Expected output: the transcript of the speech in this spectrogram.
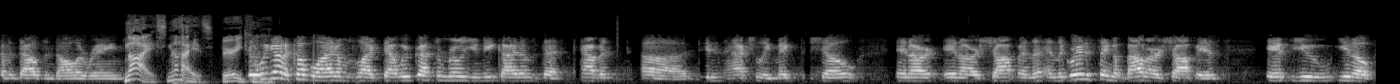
seven thousand dollar range. Nice, nice, very cool. So we got a couple items like that. We've got some really unique items that haven't uh, didn't actually make the show in our in our shop. And the, and the greatest thing about our shop is if you you know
